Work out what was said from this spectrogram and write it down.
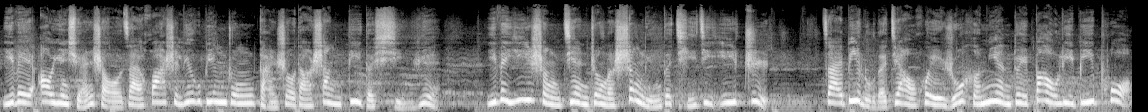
一位奥运选手在花式溜冰中感受到上帝的喜悦，一位医生见证了圣灵的奇迹医治。在秘鲁的教会如何面对暴力逼迫？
